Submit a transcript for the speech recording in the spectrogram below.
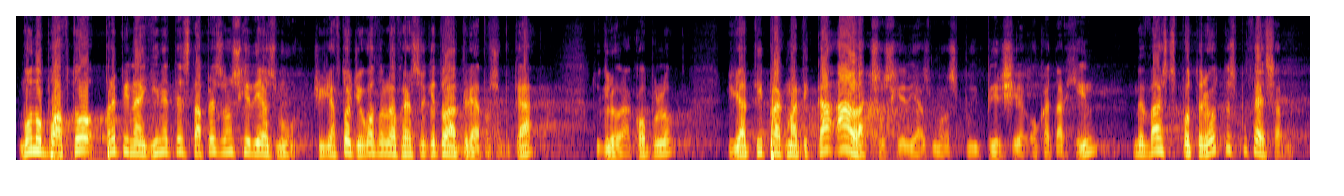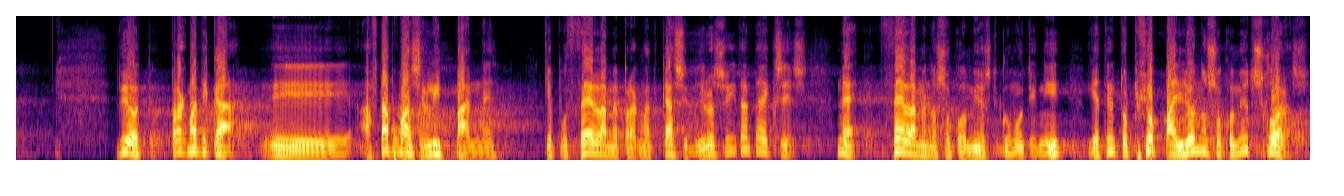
μόνο που αυτό πρέπει να γίνεται στα πλαίσια ενός σχεδιασμού. Και γι' αυτό και εγώ θέλω να ευχαριστώ και τον Αντρέα προσωπικά, τον κύριο Δρακόπουλο, γιατί πραγματικά άλλαξε ο σχεδιασμός που υπήρχε ο καταρχήν με βάση τις προτεραιότητες που θέσαμε. Διότι πραγματικά ε, αυτά που μας λείπανε και που θέλαμε πραγματικά συμπλήρωση ήταν τα εξής. Ναι, θέλαμε νοσοκομείο στην Κομωτινή, γιατί είναι το πιο παλιό νοσοκομείο της χώρας.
